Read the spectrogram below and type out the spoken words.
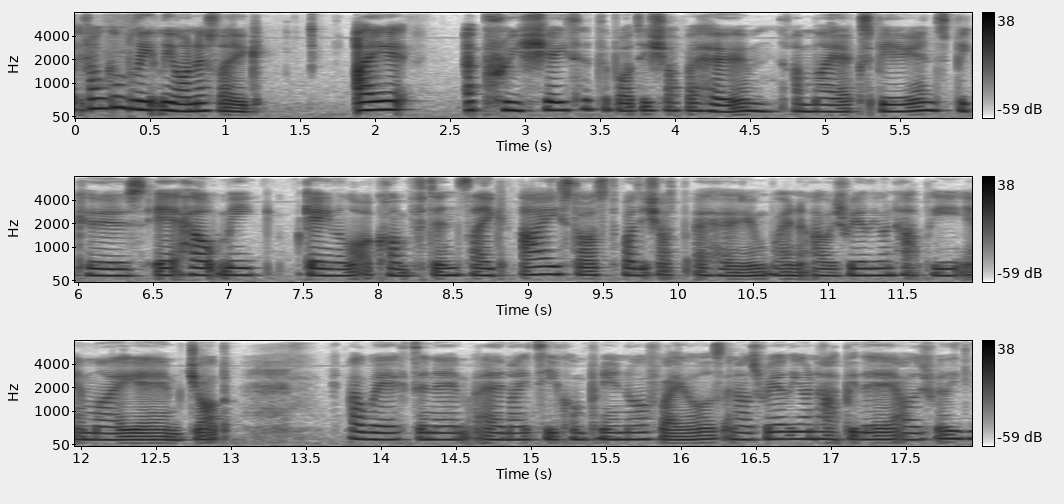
if I'm completely honest, like I appreciated the body shop at home and my experience because it helped me gain a lot of confidence. Like I started the body shop at home when I was really unhappy in my um, job. I worked in um, an IT company in North Wales and I was really unhappy there. I was really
